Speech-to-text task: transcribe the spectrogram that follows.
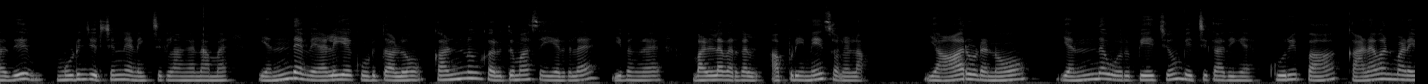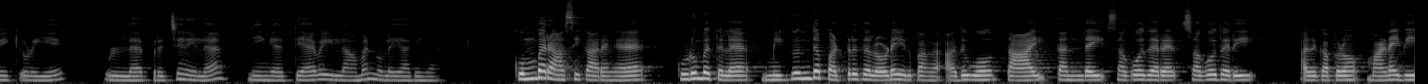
அது முடிஞ்சிருச்சுன்னு நினச்சிக்கலாங்க. நம்ம எந்த வேலையை கொடுத்தாலும் கண்ணும் கருத்துமாக செய்கிறதுல இவங்க வல்லவர்கள் அப்படின்னே சொல்லலாம். யாருடனோ எந்த ஒரு பேச்சும் வச்சுக்காதீங்க. குறிப்பாக கணவன் மனைவிக்குடைய உள்ள பிரச்சனையில் நீங்கள் தேவையில்லாமல் நுழையாதீங்க. கும்ப ராசிக்காரங்க குடும்பத்தில் மிகுந்த பற்றுதலோடு இருப்பாங்க. அதுவும் தாய் தந்தை சகோதரர் சகோதரி அதுக்கப்புறம் மனைவி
